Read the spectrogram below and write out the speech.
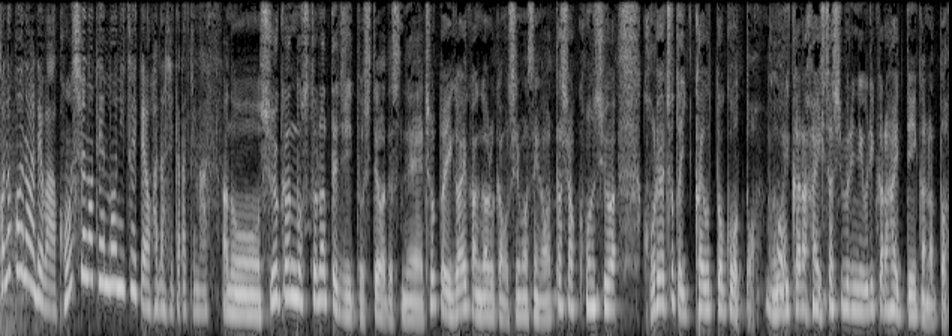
このコーナーでは今週の展望についてお話しいただきますあの、週間のストラテジーとしてはですね、ちょっと意外感があるかもしれませんが、私は今週は、これはちょっと一回売っとこうと。ほう売りから、はい、久しぶりに売りから入っていいかなと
